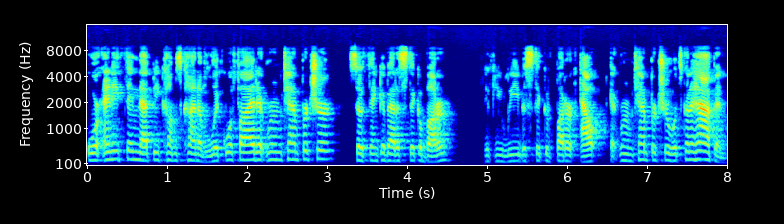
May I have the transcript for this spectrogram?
or anything that becomes kind of liquefied at room temperature. So think about a stick of butter. If you leave a stick of butter out at room temperature, what's going to happen?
